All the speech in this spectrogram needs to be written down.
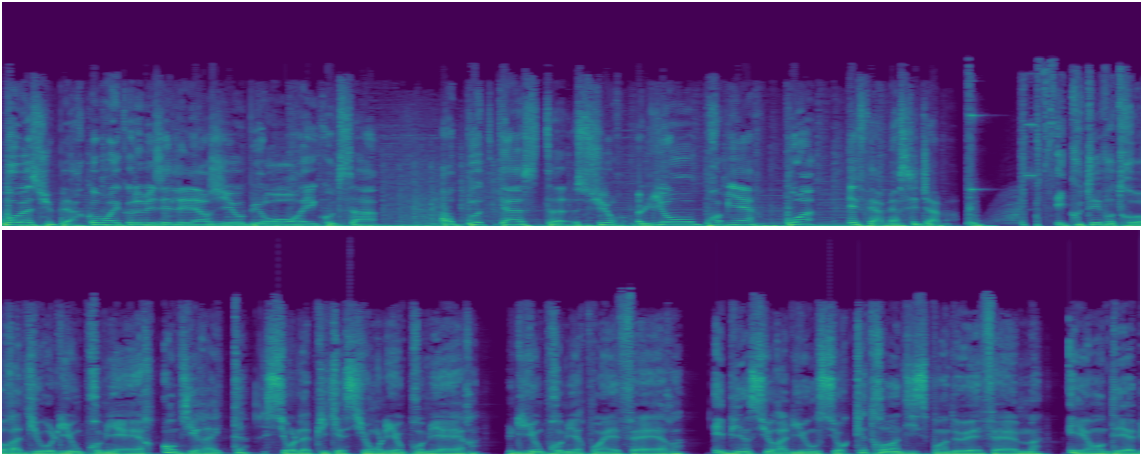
Bon bah super. Comment économiser de l'énergie au bureau? On réécoute ça en podcast sur lyonpremière.fr. Merci Jam. Écoutez votre radio Lyon Première en direct sur l'application Lyon Première, lyonpremière.fr et bien sûr à Lyon sur 90.2 FM et en DAB+.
